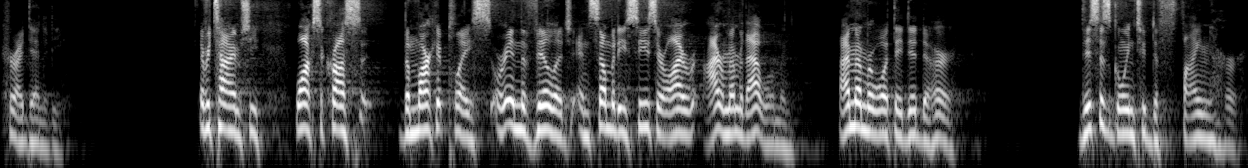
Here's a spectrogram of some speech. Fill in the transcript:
her identity. Every time she walks across the marketplace or in the village and somebody sees her, oh, I, I remember that woman. I remember what they did to her. This is going to define her.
